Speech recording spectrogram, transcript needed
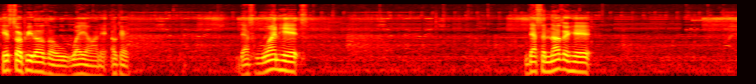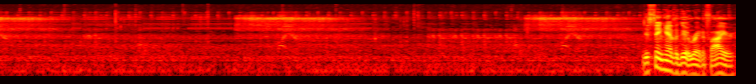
His torpedoes are way on it. Okay. That's one hit. That's another hit. This thing has a good rate of fire.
